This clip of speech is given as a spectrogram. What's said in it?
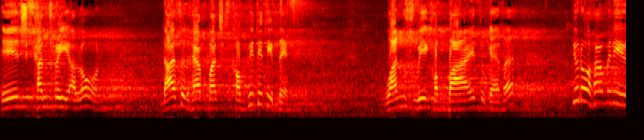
Each country alone doesn't have much competitiveness. Once we combine together, you know how many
